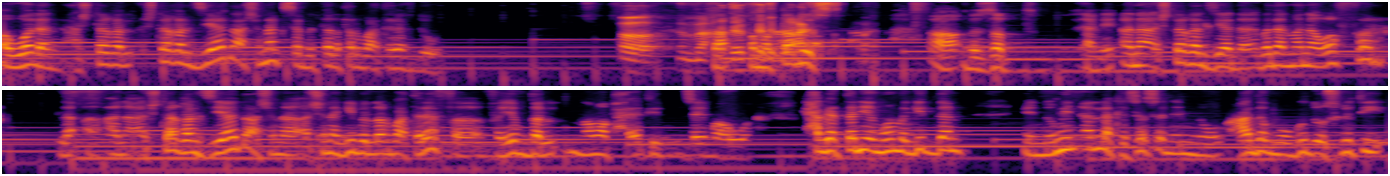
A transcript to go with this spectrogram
اولا هشتغل أشتغل زيادة عشان أكسب ال 3 4000 دول. آه حضرتك آه بالظبط. يعني أنا أشتغل زيادة بدل ما أنا أوفر لا أنا أشتغل زيادة عشان عشان أجيب ال 4000 ف- فيفضل نمط حياتي زي ما هو. الحاجة الثانية المهمه جدا إنه مين قال لك أساسا إنه عدم وجود أسرتي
